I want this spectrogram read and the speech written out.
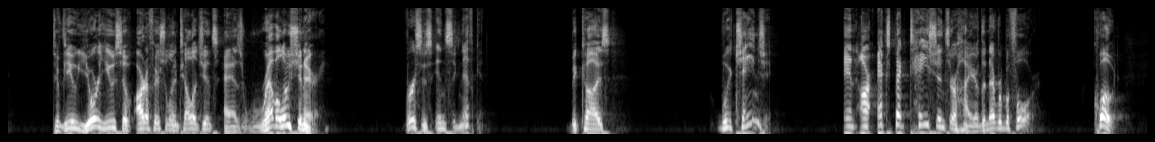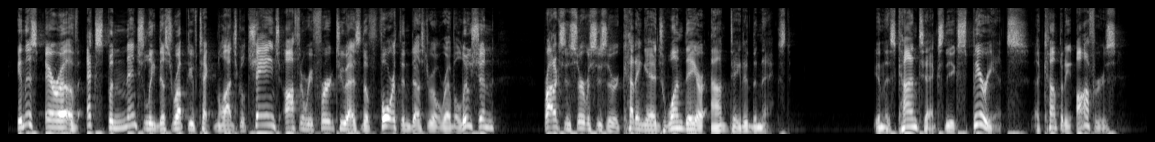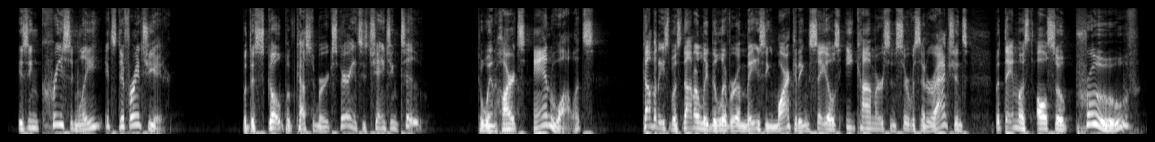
to view your use of artificial intelligence as revolutionary versus insignificant because we're changing and our expectations are higher than ever before. Quote, in this era of exponentially disruptive technological change, often referred to as the fourth industrial revolution, products and services that are cutting edge one day are outdated the next. In this context, the experience a company offers is increasingly its differentiator. But the scope of customer experience is changing too. To win hearts and wallets, companies must not only deliver amazing marketing, sales, e commerce, and service interactions, but they must also prove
